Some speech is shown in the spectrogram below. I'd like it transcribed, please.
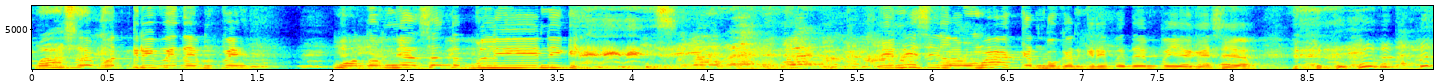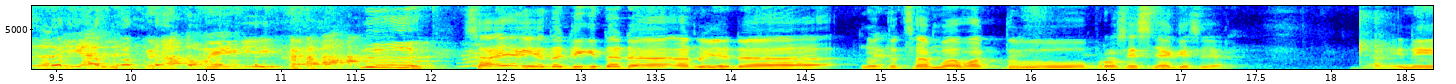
Masa buat keripik tempe? Motongnya saya beli ini guys. Ini sih lauk makan bukan keripik tempe ya guys ya. Sayang ya tadi kita ada anu ya ada nutut sama waktu prosesnya guys ya. Nah ini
